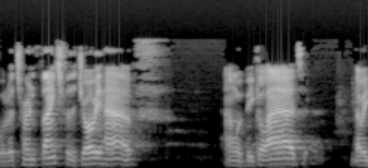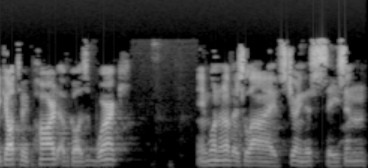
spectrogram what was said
We'll return thanks for the joy we have and we'll be glad that we got to be part of God's work in one another's lives during this season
